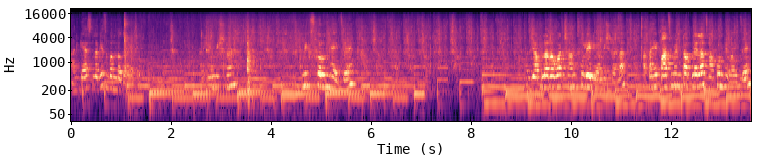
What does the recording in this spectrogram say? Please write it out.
आणि गॅस लगेच बंद करायचा आणि हे मिश्रण मिक्स करून घ्यायचं म्हणजे आपला रवा छान फुलेल या मिश्रणात. आता हे पाच मिनिटं आपल्याला झाकून ठेवायचं आहे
